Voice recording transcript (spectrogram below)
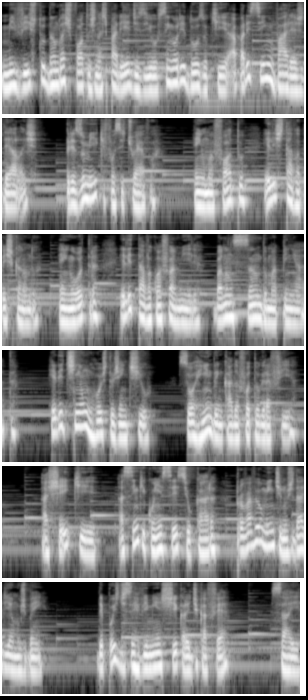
me vi estudando as fotos nas paredes e o senhor idoso que aparecia em várias delas. Presumi que fosse Trevor. Em uma foto, ele estava pescando. Em outra, ele estava com a família, balançando uma pinhata. Ele tinha um rosto gentil, sorrindo em cada fotografia. Achei que, assim que conhecesse o cara, provavelmente nos daríamos bem. Depois de servir minha xícara de café, saí,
